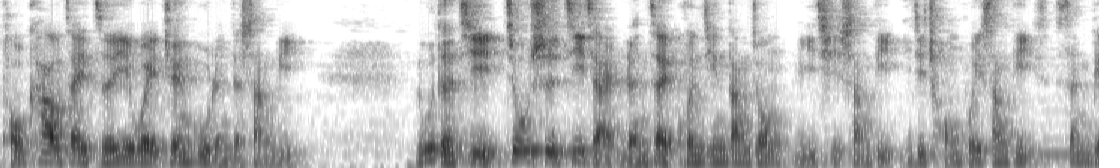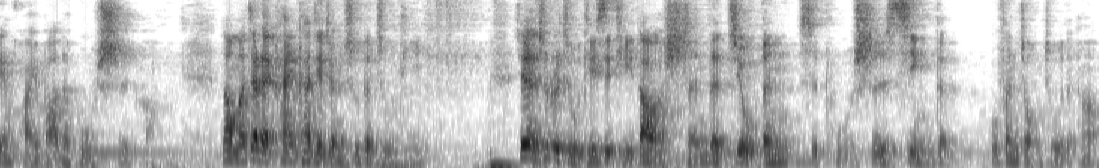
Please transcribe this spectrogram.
投靠在这一位眷顾人的上帝。路德记就是记载人在困境当中离弃上帝，以及重回上帝身边怀抱的故事，哈。那我们再来看一看这整书的主题。这本书的主题是提到神的救恩是普世性的，不分种族的，啊。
